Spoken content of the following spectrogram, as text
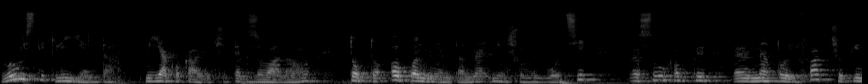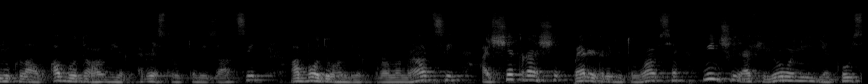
вивести клієнта, м'яко кажучи, так званого, тобто опонента на іншому боці слухавки, е, на той факт, щоб він уклав або договір реструктуризації, або договір пролонгації, а ще краще перекредитувався в іншій афільованій якоїсь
